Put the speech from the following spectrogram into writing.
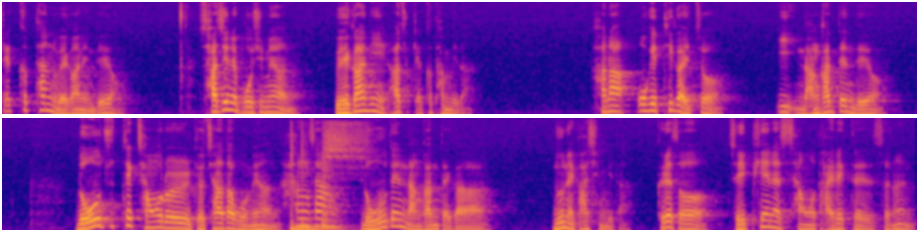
깨끗한 외관인데요. 사진에 보시면 외관이 아주 깨끗합니다. 하나 오게티가 있죠. 이 난간대인데요. 노후주택 창호를 교체하다 보면 항상 노후된 난간대가 눈에 가십니다. 그래서 저희 PNS 창호 다이렉트에서는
